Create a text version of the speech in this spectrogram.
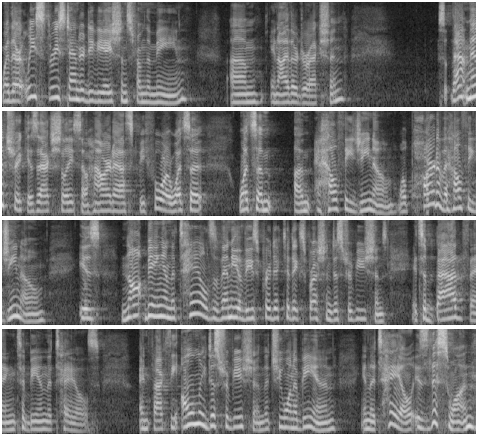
where there are at least three standard deviations from the mean um, in either direction, so that metric is actually, so Howard asked before, what's a, what's a, a healthy genome? Well, part of a healthy genome is not being in the tails of any of these predicted expression distributions. It's a bad thing to be in the tails. In fact, the only distribution that you want to be in, in the tail, is this one,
